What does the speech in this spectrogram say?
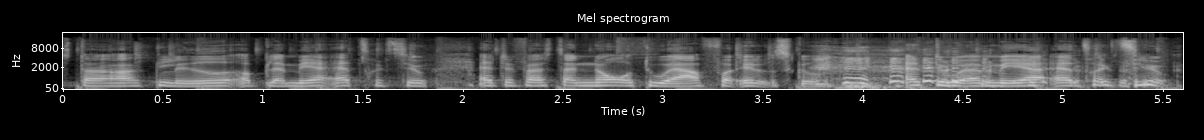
større glæde og bliver mere attraktiv, at det først er, når du er forelsket, at du er mere attraktiv.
